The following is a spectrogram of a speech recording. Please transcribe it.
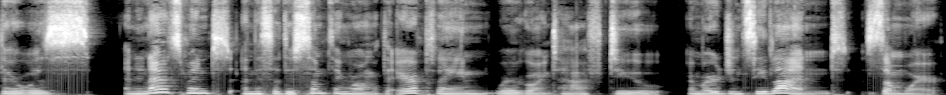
there was an announcement and they said there's something wrong with the airplane. We're going to have to emergency land somewhere.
